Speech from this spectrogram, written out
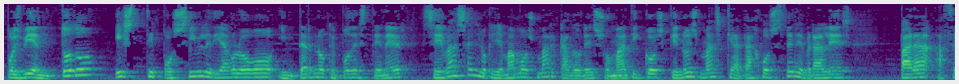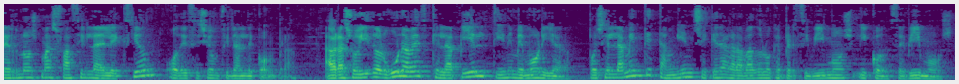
Pues bien, todo este posible diálogo interno que puedes tener se basa en lo que llamamos marcadores somáticos, que no es más que atajos cerebrales para hacernos más fácil la elección o decisión final de compra. Habrás oído alguna vez que la piel tiene memoria, pues en la mente también se queda grabado lo que percibimos y concebimos.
